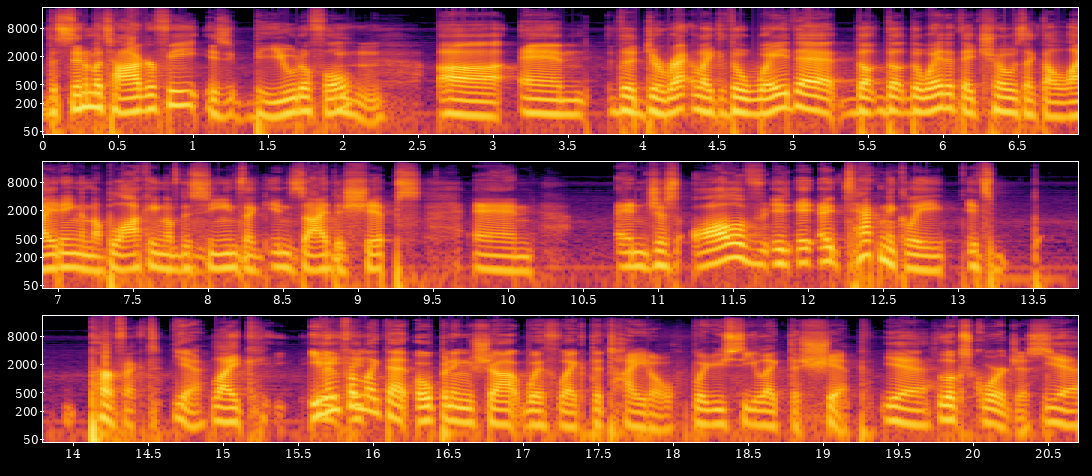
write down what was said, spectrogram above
The cinematography is beautiful. Mm-hmm. Uh, and the direct, like the way that the, the the way that they chose like the lighting and the blocking of the scenes, like inside the ships, and and just all of it. it, it technically, it's perfect. Yeah. like Even it- from it- like that opening shot with like the title where you see like the ship. yeah, It looks gorgeous. Yeah.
